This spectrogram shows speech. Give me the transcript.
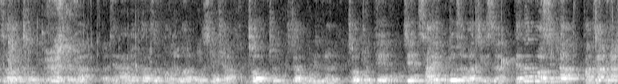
전통과 언제나 하는 감사 번역하는 오소샤 청춘극장 보내드리는 청춘제 제4회 여기서 마치겠습니다. 대단히 고맙습니다. 감사합니다.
